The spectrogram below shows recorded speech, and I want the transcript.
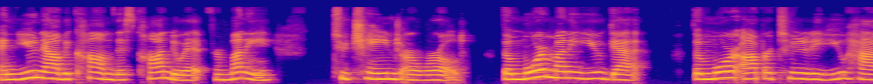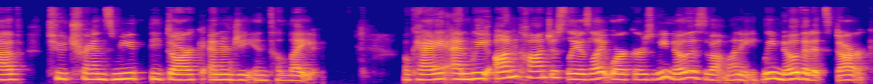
And you now become this conduit for money to change our world. The more money you get, the more opportunity you have to transmute the dark energy into light. Okay. And we unconsciously, as light workers, we know this about money. We know that it's dark.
